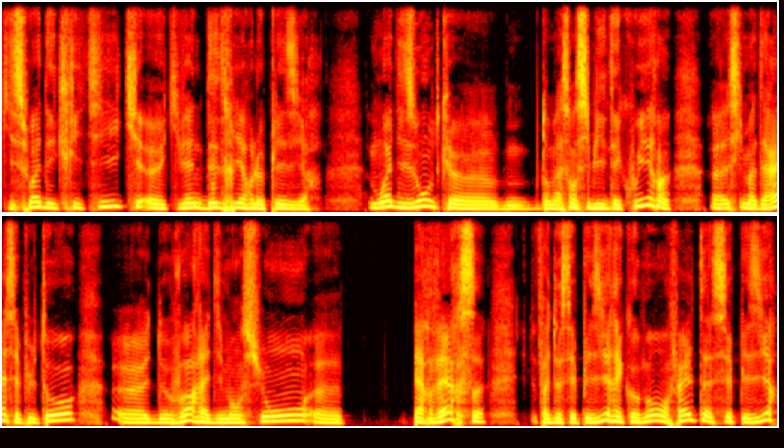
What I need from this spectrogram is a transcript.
qui soient des critiques euh, qui viennent détruire le plaisir. Moi, disons que dans ma sensibilité queer, ce qui m'intéresse, c'est plutôt de voir la dimension perverse enfin, de ces plaisirs et comment en fait ces plaisirs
